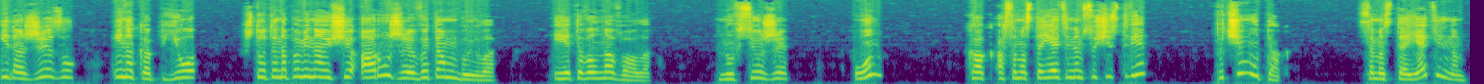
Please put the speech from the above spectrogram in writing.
и на жезл, и на копье. Что-то напоминающее оружие в этом было, и это волновало. Но все же он? Как о самостоятельном существе? Почему так? Самостоятельном?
